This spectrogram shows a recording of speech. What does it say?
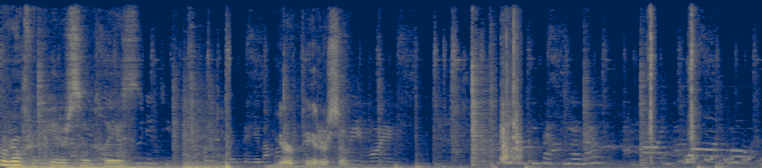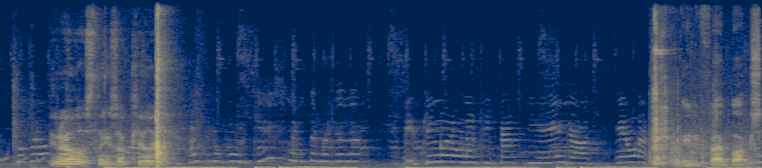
We're going for Peterson, please. You're Peterson. You know those things will kill you. Eighty-five bucks.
